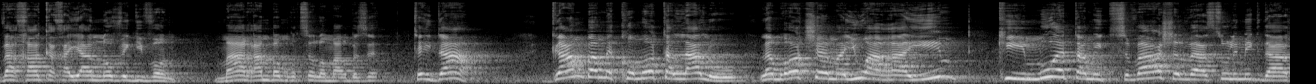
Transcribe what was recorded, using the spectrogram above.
ואחר כך היה נובי גבעון. מה הרמב"ם רוצה לומר בזה? תדע, גם במקומות הללו, למרות שהם היו ארעיים, קיימו את המצווה של ועשו לי מקדש.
